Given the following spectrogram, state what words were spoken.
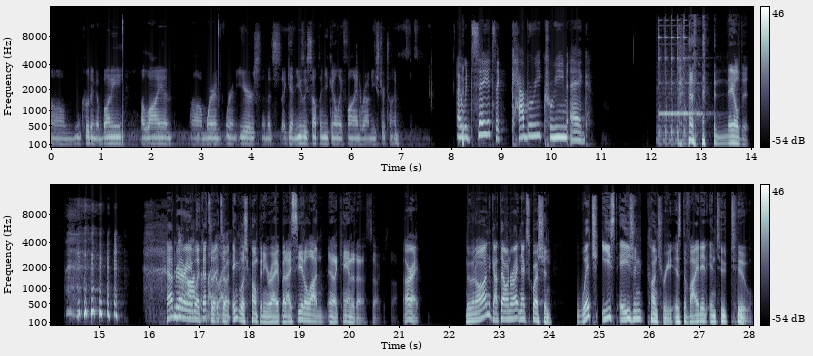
um, including a bunny, a lion, um, wearing wearing ears, and it's again usually something you can only find around Easter time. I would say it's a Cadbury cream egg. Nailed it. Cadbury, awesome, what? That's a it's an English company, right? But I see it a lot in uh, Canada, so I just thought. All right, moving on. Got that one right. Next question: Which East Asian country is divided into two,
